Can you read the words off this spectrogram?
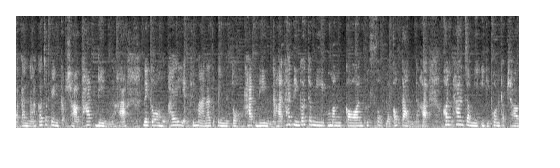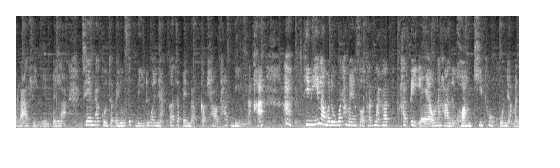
ละกันนะ ก็จะเป็นกับชาวธาตุดินนะคะ ในตัวของไพ่เหรียญขึ้นมาน่าจะเป็นในตัวของธาตุดินนะคะธาตุดินก็จะมีมังกรพฤษภแล้วก็กันนะคะ ค่อนข้างจะมีอิทธิพลกับชาวราศีมีนเป็นหลัก เช่นถ้าคุณจะไปรู้สึกดีด้วยเนี่ยก็จะเป็นแบบกับชาวธาตุดินนะคะอะทีนี้เรามาดูว่าทำไมยังโสดทัศนคติแล้วนะคะ หรือความคิดของคุณเนี่ยมัน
